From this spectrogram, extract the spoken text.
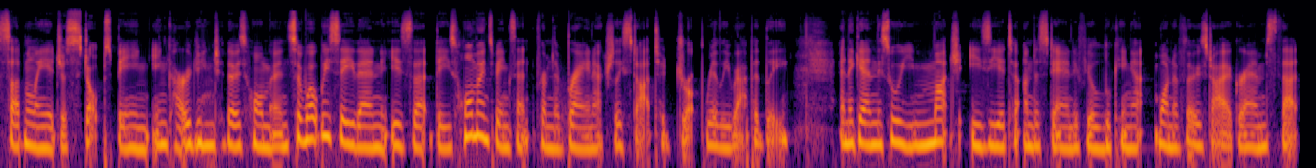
suddenly it just stops being encouraging to those hormones. So, what we see then is that these hormones being sent from the brain actually start to drop really rapidly. And again, this will be much easier to understand if you're looking at one of those diagrams that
